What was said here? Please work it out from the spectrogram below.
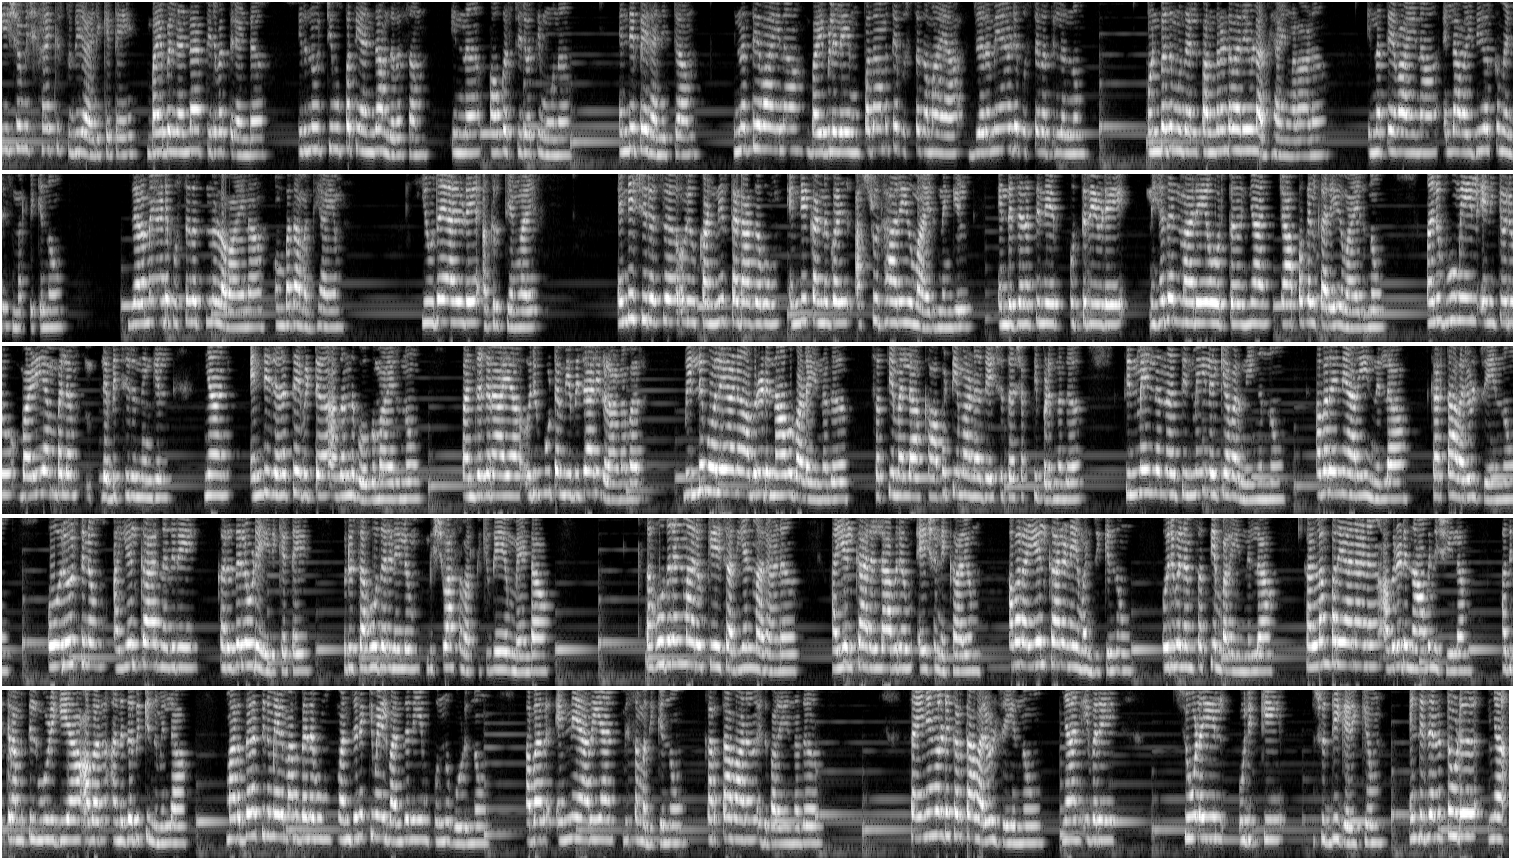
ഈശോ മിശിഹായ്ക്ക് സ്തുതിയായിരിക്കട്ടെ ബൈബിൾ രണ്ടായിരത്തി ഇരുപത്തിരണ്ട് ഇരുന്നൂറ്റി മുപ്പത്തി അഞ്ചാം ദിവസം ഇന്ന് ഓഗസ്റ്റ് ഇരുപത്തി മൂന്ന് എന്റെ പേര് അനിറ്റ. ഇന്നത്തെ വായന ബൈബിളിലെ മുപ്പതാമത്തെ പുസ്തകമായ ജെറമിയയുടെ പുസ്തകത്തിൽ നിന്നും ഒൻപത് മുതൽ പന്ത്രണ്ട് വരെയുള്ള അധ്യായങ്ങളാണ്. ഇന്നത്തെ വായന എല്ലാ വൈദികർക്കും വേണ്ടി സമർപ്പിക്കുന്നു. ജെറമയയുടെ പുസ്തകത്തിൽ നിന്നുള്ള വായന ഒമ്പതാം അധ്യായം. യൂതയായുടെ അകൃത്യങ്ങൾ. എന്റെ ശിരസ് ഒരു കണ്ണീർ തടാകവും എന്റെ കണ്ണുകൾ അശ്രുധാരയുമായിരുന്നെങ്കിൽ എന്റെ ജനത്തിന്റെ പുത്രിയുടെ നിഹതന്മാരെ ഓർത്ത് ഞാൻ രാപ്പകൽ കരയുമായിരുന്നു. മനുഭൂമിയിൽ എനിക്കൊരു വഴിയമ്പലം ലഭിച്ചിരുന്നെങ്കിൽ ഞാൻ എന്റെ ജനത്തെ വിട്ട് അകന്നു പോകുമായിരുന്നു. പഞ്ചകരായ ഒരു കൂട്ടം വ്യഭിചാരികളാണവർ. വില്ല് പോലെയാണ് അവരുടെ നാവ് വളയുന്നത്. സത്യമല്ല കാപട്യമാണ് ദേശത്ത് ശക്തിപ്പെടുന്നത്. തിന്മയിൽ നിന്ന് തിന്മയിലേക്ക് അവർ നീങ്ങുന്നു. അവർ എന്നെ അറിയുന്നില്ല. കർത്താവ് അരുൾ ചെയ്യുന്നു. ഓരോരുത്തരും അയ്യൽക്കാരനെതിരെ കരുതലോടെ ഇരിക്കട്ടെ. ഒരു സഹോദരനിലും വിശ്വാസം അർപ്പിക്കുകയും വേണ്ട. സഹോദരന്മാരൊക്കെ ചതിയന്മാരാണ്. അയ്യൽക്കാരെല്ലാവരും ഏഷണിക്കാരും. അവർ അയ്യൽക്കാരനെ വഞ്ചിക്കുന്നു. ഒരുവനും സത്യം പറയുന്നില്ല. കള്ളം പറയാനാണ് അവരുടെ നാവിന് ശീലം. അതിക്രമത്തിൽ മുഴുകിയ അവർ അനുദപിക്കുന്നുമില്ല. മർദ്ദനത്തിനുമേൽ മർദ്ദനവും വഞ്ചനയ്ക്കുമേൽ വഞ്ചനയും കുന്നുകൂടുന്നു. അവർ എന്നെ അറിയാൻ വിസമ്മതിക്കുന്നു. കർത്താവാണ് ഇത് പറയുന്നത്. സൈന്യങ്ങളുടെ കർത്താവ് അരുൾ ചെയ്യുന്നു. ഞാൻ ഇവരെ ചൂളയിൽ ഉരുക്കി ശുദ്ധീകരിക്കും. എന്റെ ജനത്തോട് ഞാൻ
